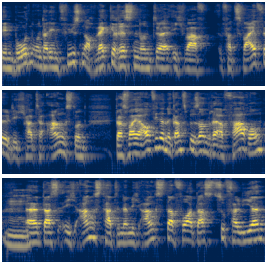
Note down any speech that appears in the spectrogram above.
den Boden unter den Füßen auch weggerissen und äh, ich war verzweifelt, ich hatte Angst und das war ja auch wieder eine ganz besondere Erfahrung, mhm. äh, dass ich Angst hatte, nämlich Angst davor, das zu verlieren,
